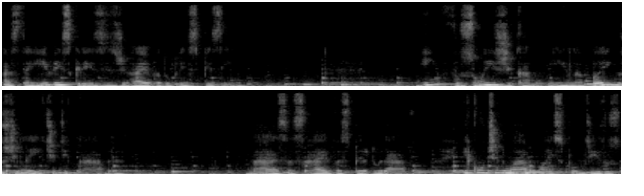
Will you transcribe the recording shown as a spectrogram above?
as terríveis crises de raiva do príncipezinho. Infusões de camomila, banhos de leite de cabra. Mas as raivas perduravam e continuavam a explodir os,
